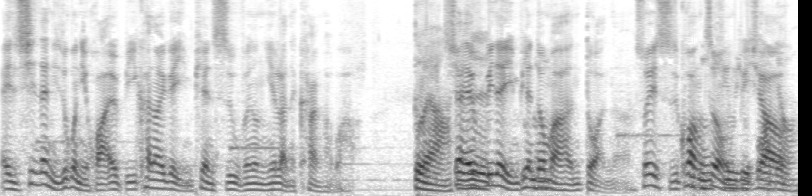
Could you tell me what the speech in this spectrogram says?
哎，现在你如果你滑 FB 看到一个影片十五分钟，你也懒得看好不好？对啊，现在 FB 的影片都嘛很短啊，嗯、所以实况这种比较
